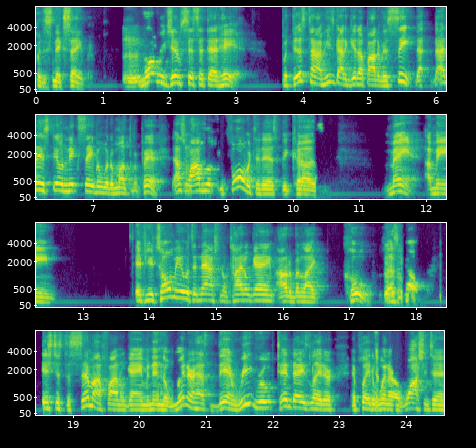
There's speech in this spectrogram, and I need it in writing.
But it's Nick Saban. Mm-hmm. Normally, Jim sits at that head. But this time he's got to get up out of his seat. That that is still Nick Saban with a month to prepare. That's why I'm looking forward to this because, man, I mean, if you told me it was a national title game, I would have been like, cool, let's go. It's just a semifinal game, and then the winner has to then regroup 10 days later and play the winner of Washington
